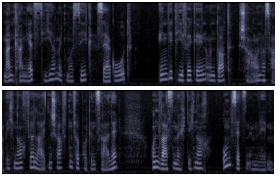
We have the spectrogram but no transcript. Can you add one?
man kann jetzt hier mit Musik sehr gut in die Tiefe gehen und dort schauen, was habe ich noch für Leidenschaften, für Potenziale und was möchte ich noch umsetzen im Leben.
